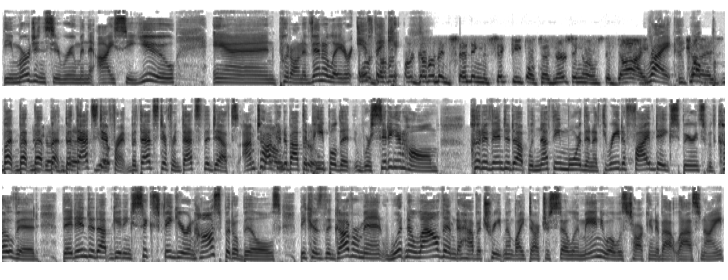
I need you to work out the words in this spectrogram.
the emergency room in the ICU and put on a ventilator Or, if they gov- or government sending the sick people to nursing homes to die. Right. Because, well, but but but but but that's know, different. But that's different. That's the deaths. I'm talking No, about the people that were sitting at home, could have ended up with nothing more than a three to five day experience with COVID. They'd ended up getting six figure in hospital bills because the government wouldn't allow them to have a treatment like Dr. Stella Immanuel was talking about last night.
